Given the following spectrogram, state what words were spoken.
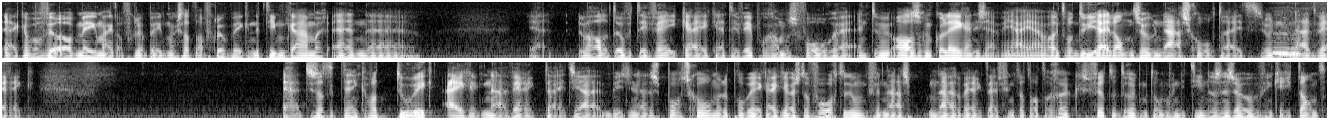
ja, ik heb al veel meegemaakt afgelopen week. Maar ik zat de afgelopen week in de teamkamer. En eh, ja, we hadden het over tv kijken en tv-programma's volgen. En toen was er een collega en die zei... Ja, ja, Wouter, wat doe jij dan zo na schooltijd? Zo Mhm. na het werk? Ja, toen zat ik te denken, wat doe ik eigenlijk na werktijd? Ja, een beetje naar de sportschool, maar dat probeer ik eigenlijk juist ervoor te doen. Ik vind na, na werktijd vind ik dat altijd ruk. Veel te druk met allemaal van die tieners en zo, vind ik irritant.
